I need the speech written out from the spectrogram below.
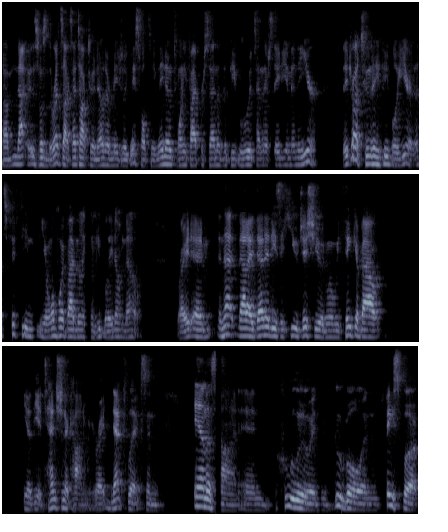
um, not this wasn't the Red Sox. I talked to another Major League Baseball team. They know 25% of the people who attend their stadium in a year. They draw two million people a year. That's 15, you know, 1.5 million people they don't know right? And and that that identity is a huge issue. And when we think about you know the attention economy, right? Netflix and Amazon and Hulu and Google and Facebook,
